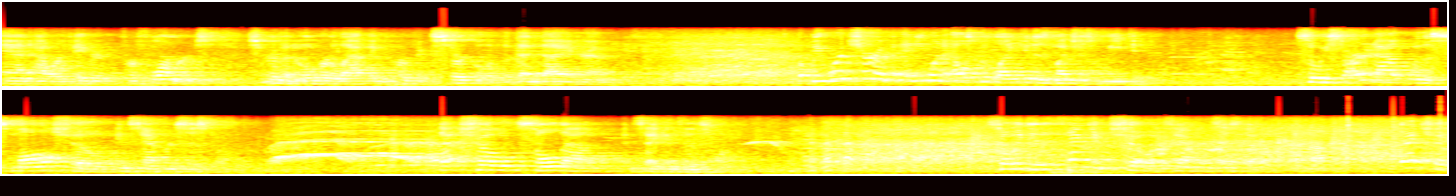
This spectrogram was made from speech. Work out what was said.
and our favorite performers, sort of an overlapping perfect circle of the Venn diagram. But we weren't sure if anyone else would like it as much as we did. So we started out with a small show in San Francisco. That show sold out and sank into the swamp. So we did a second show in San Francisco. That show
